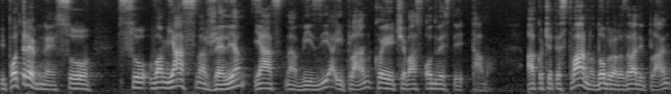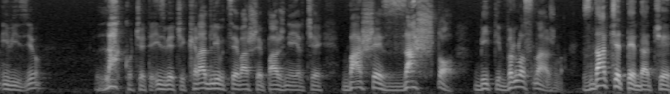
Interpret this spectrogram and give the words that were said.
i potrebne su su vam jasna želja, jasna vizija i plan koji će vas odvesti tamo. Ako ćete stvarno dobro razraditi plan i viziju, lako ćete izvjeći kradljivce vaše pažnje jer će vaše zašto biti vrlo snažno. Znaćete da će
